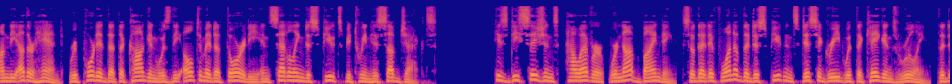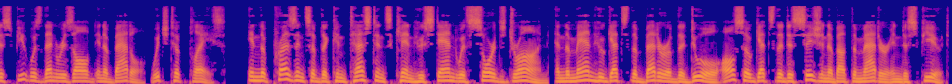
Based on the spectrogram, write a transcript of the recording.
on the other hand, reported that the Khagan was the ultimate authority in settling disputes between his subjects. His decisions, however, were not binding, so that if one of the disputants disagreed with the Khagan's ruling, the dispute was then resolved in a battle, which took place in the presence of the contestants' kin who stand with swords drawn, and the man who gets the better of the duel also gets the decision about the matter in dispute."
